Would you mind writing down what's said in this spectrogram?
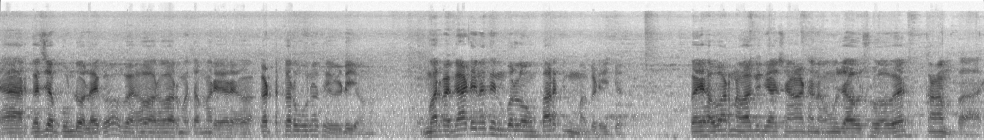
યાર ગજબ ભૂંડો લાગ્યો. હવે હવાર હવારમાં તમારે અરે કટ કરવું નથી વિડીયોમાં મારે પાસે ગાડી નથી ને બોલો હું પાર્કિંગમાં ગળી જાઉં ભાઈ સવારના વાગી ગયા છે આઠ અને હું જાઉં છું હવે કામ પર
